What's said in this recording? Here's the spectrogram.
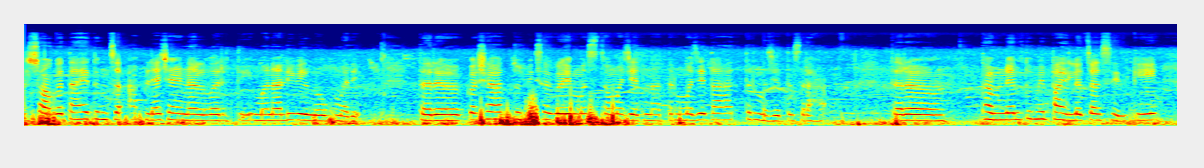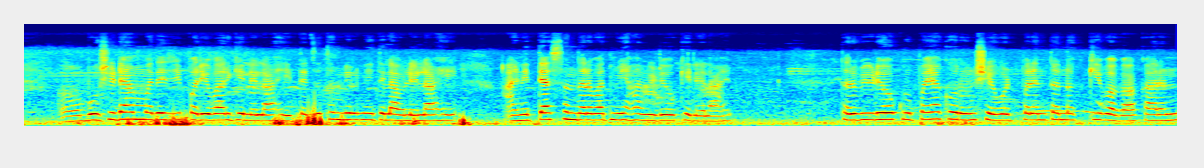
स्वागत आहे तुमचं आपल्या चॅनलवरती मनाली विलोगमध्ये तर कशा आहात तुम्ही सगळे? मस्त मजेत ना? तर मजेत आहात तर मजेतच राहा. तर थंबनेल तुम्ही पाहिलंच असेल की बोशी डॅममध्ये जी परिवार गेलेला आहे त्याचं थंबनेल मी इथे लावलेलं आहे आणि त्याच संदर्भात मी हा व्हिडिओ केलेला आहे. तर व्हिडिओ कृपया करून शेवटपर्यंत नक्की बघा कारण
